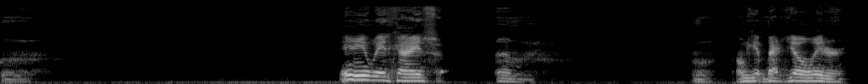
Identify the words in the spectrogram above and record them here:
Anyways, guys, um, I'll get back to y'all later.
